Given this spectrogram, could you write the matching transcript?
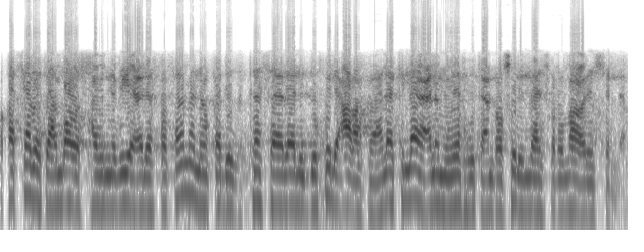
وقد ثبت عن بعض أصحاب النبي عليه الصلاة والسلام أنه قد اغتسل لدخول عرفة لكن لا يعلم يثبت عن رسول الله صلى الله عليه وسلم.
